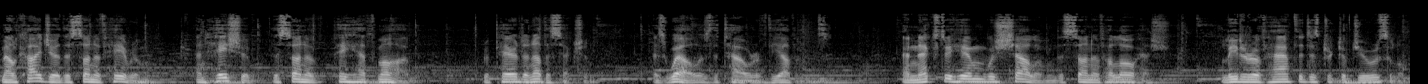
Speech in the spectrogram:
Malchijah, the son of Harim, and Hashub, the son of Pahath Moab, repaired another section as well as the Tower of the Ovens. And next to him was Shallum, the son of Hallohesh, leader of half the district of Jerusalem.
